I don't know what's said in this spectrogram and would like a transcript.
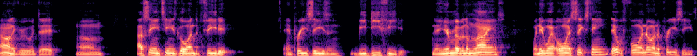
I don't agree with that. Um, I've seen teams go undefeated in preseason, be defeated. Now you remember them Lions when they went 0 and 16, they were 4 0 in the preseason.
